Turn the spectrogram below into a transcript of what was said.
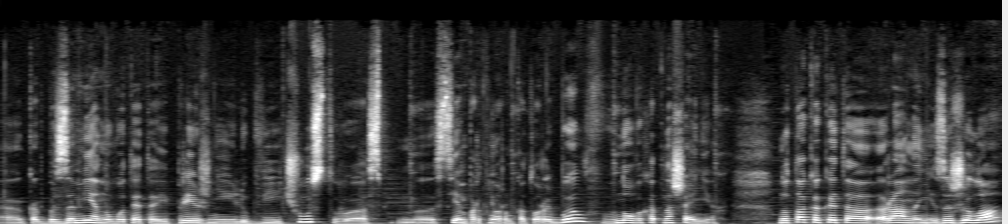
э, как бы замену вот этой прежней любви и чувств э, с, э, с тем партнером, который был в новых отношениях. Но так как эта рана не зажила,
